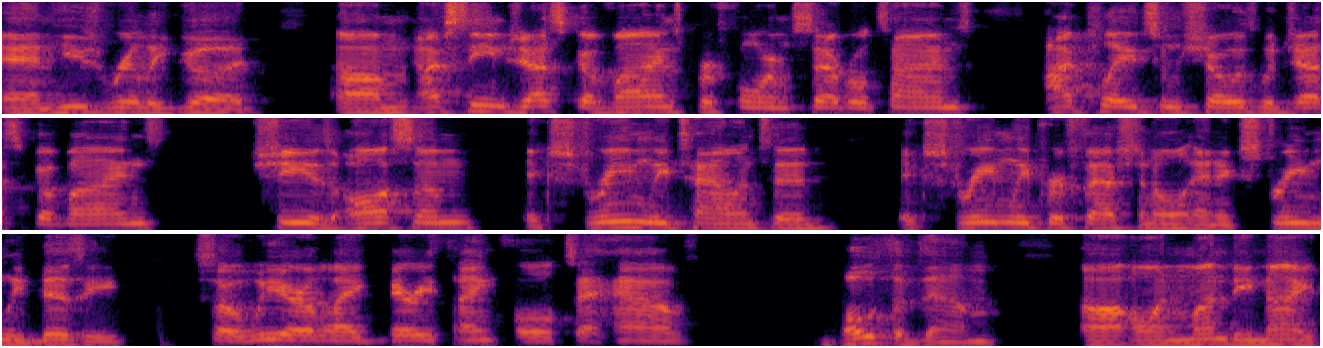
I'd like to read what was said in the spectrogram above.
and he's really good. Um, I've seen Jessica Vines perform several times. I played some shows with Jessica Vines. She is awesome, extremely talented, extremely professional, and extremely busy. So we are like very thankful to have both of them uh, on Monday night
